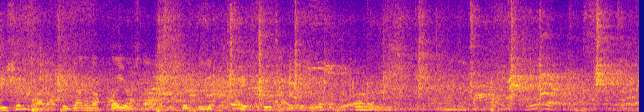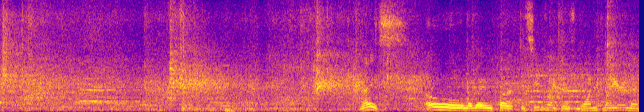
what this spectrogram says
we shouldn't cut up. We've got enough players now. We shouldn't be getting tight, too tight. Nice. Oh, nobody in front. It seems like there's one player, then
